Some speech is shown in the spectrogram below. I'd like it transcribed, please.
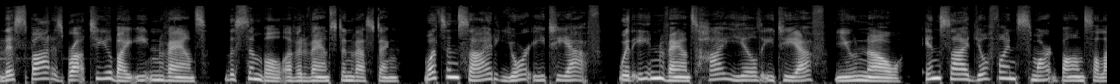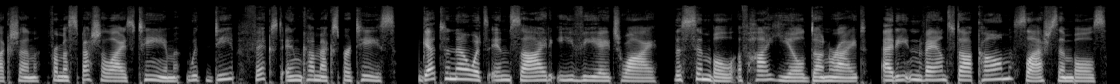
This spot is brought to you by Eaton Vance, the symbol of advanced investing. What's inside your ETF? With Eaton Vance High Yield ETF, you know. Inside, you'll find smart bond selection from a specialized team with deep fixed income expertise. Get to know what's inside EVHY, the symbol of high yield done right, at eatonvance.com/symbols.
